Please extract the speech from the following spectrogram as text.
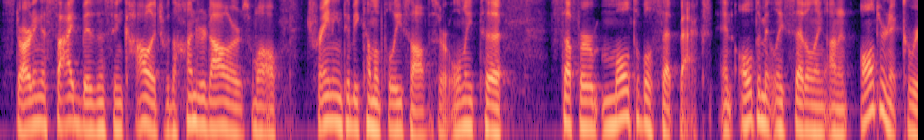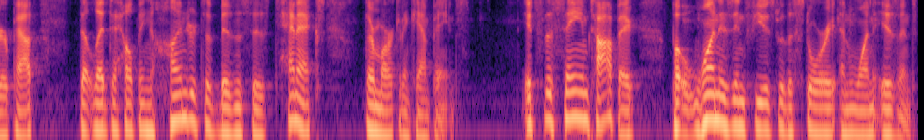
starting a side business in college with $100 while training to become a police officer, only to suffer multiple setbacks and ultimately settling on an alternate career path that led to helping hundreds of businesses 10x their marketing campaigns? It's the same topic, but one is infused with a story and one isn't.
